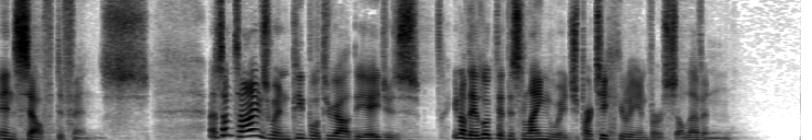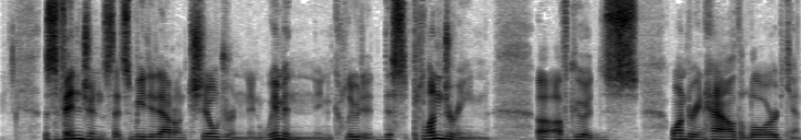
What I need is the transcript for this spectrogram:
in self defense. And sometimes when people throughout the ages, you know, they looked at this language, particularly in verse 11, this vengeance that's meted out on children and women included, this plundering uh, of goods, wondering how the Lord can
